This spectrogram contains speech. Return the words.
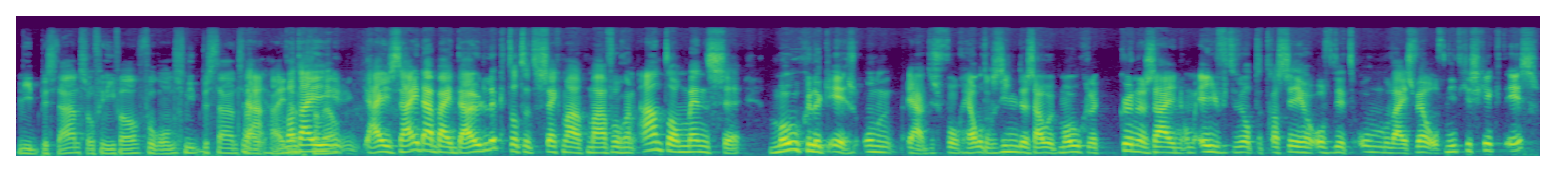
niet bestaans, of in ieder geval voor ons niet bestaans. Ja, hij, hij want hij, hij zei daarbij duidelijk dat het zeg maar, maar voor een aantal mensen mogelijk is om, ja, dus voor helderzienden zou het mogelijk kunnen zijn om eventueel te traceren of dit onderwijs wel of niet geschikt is.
